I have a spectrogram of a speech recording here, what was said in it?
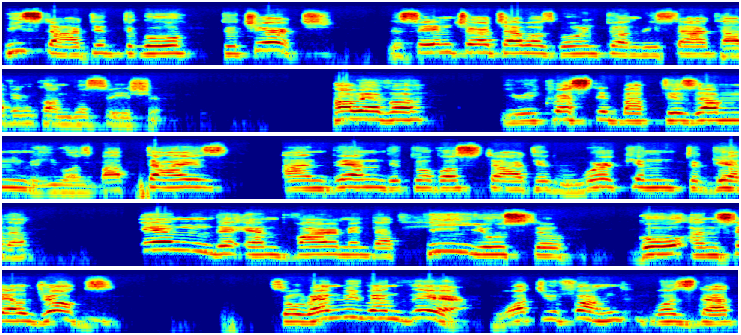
he started to go to church, the same church I was going to, and we start having conversation. However, he requested baptism, he was baptized, and then the two of us started working together in the environment that he used to go and sell drugs. So when we went there, what you found was that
